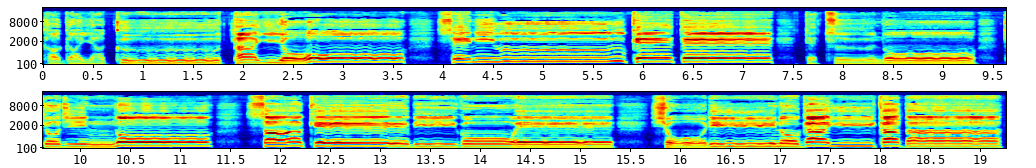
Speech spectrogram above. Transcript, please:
輝く太陽背に受けて鉄の巨人の叫び声勝利の外貨だ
